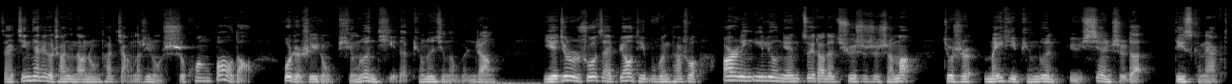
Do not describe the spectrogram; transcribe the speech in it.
在今天这个场景当中，它讲的是一种实况报道。 或者是一种评论体的评论性的文章，也就是说，在标题部分，他说，二零一六年最大的趋势是什么？就是媒体评论与现实的 disconnect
